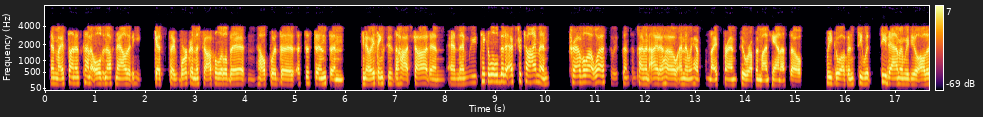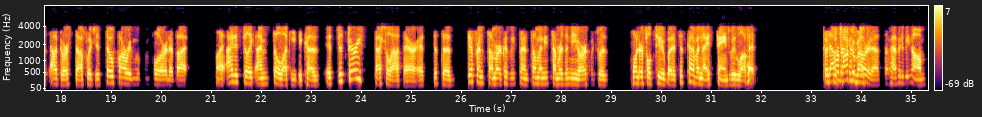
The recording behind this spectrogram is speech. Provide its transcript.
and my son is kind of old enough now that he gets to work in the shop a little bit and help with the assistants and you know he thinks he's the hot shot and and then we take a little bit of extra time and travel out west so we spend some time in Idaho and then we have some nice friends who are up in Montana so we go up and see with see them and we do all this outdoor stuff which is so far removed from Florida but I I just feel like I'm so lucky because it's just very special out there. It's just a different summer because we spent so many summers in New York, which was wonderful too, but it's just kind of a nice change. We love it. But now so we're back in about, Florida, so happy to be home.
